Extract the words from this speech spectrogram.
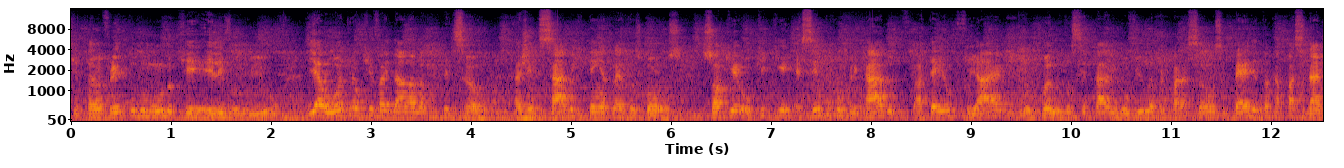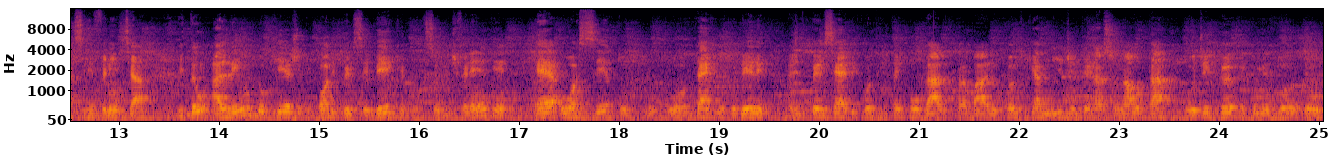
que está na frente de todo mundo, que ele evoluiu, e a outra é o que vai dar lá na competição. A gente sabe que tem atletas bons, só que o que, que é sempre complicado, até eu fui árbitro, quando você está envolvido na preparação, você perde a tua capacidade de se referenciar. Então, além do que a gente pode perceber que aconteceu de diferente, é o acerto, o, o técnico dele, a gente percebe quanto está empolgado com o trabalho, quanto que a mídia internacional tá, o Jay Cutler comentou no teu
